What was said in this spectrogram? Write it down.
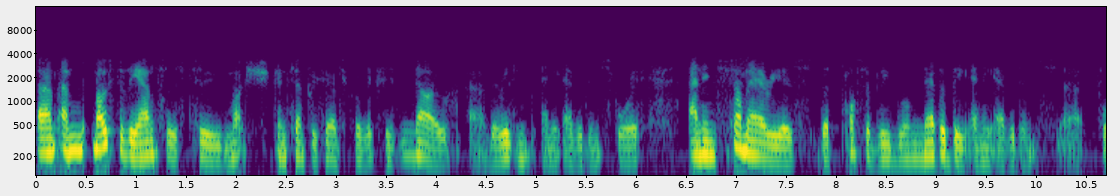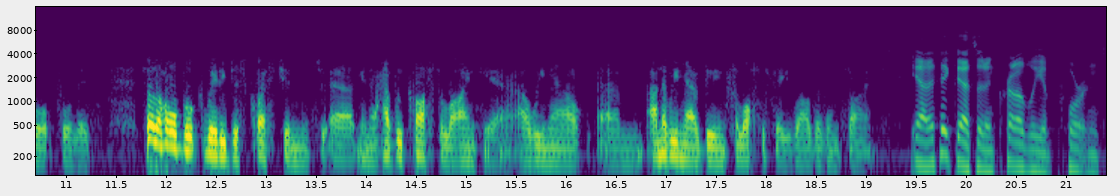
Um, and most of the answers to much contemporary theoretical physics is no, uh, there isn't any evidence for it. And in some areas, there possibly will never be any evidence uh, for, for this. So the whole book really just questions, uh, you know, have we crossed the line here? Are we now, um, and are we now doing philosophy rather than science? Yeah, I think that's an incredibly important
